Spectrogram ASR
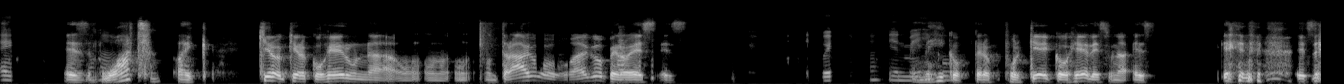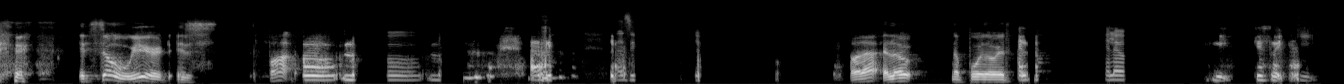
Eh, es what like quiero quiero coger una un, un- un- trago o algo pero es es y en en México. México pero ¿por qué coger es una es it's it's so weird. Es fuck. O lo- o lo- así, así, hola. Hello. No puedo ver hello, ¿qué soy? aquí,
